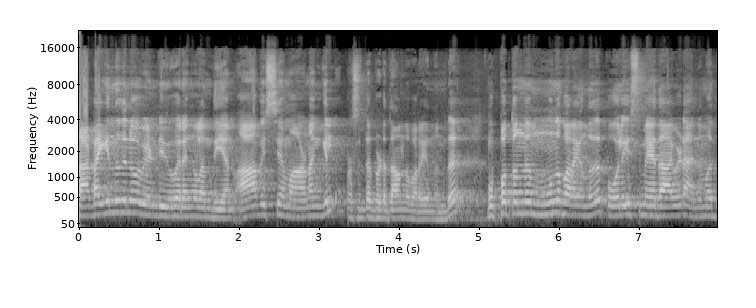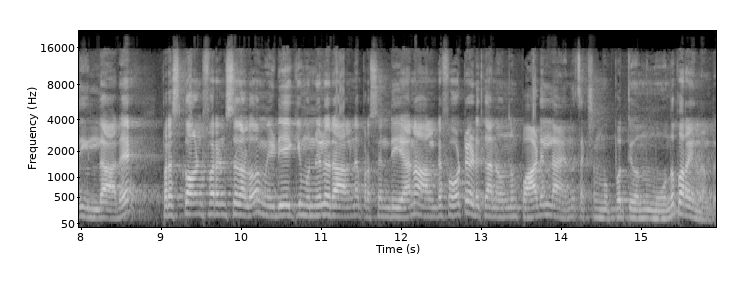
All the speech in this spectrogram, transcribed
തടയുന്നതിനോ വേണ്ടി വിവരങ്ങൾ എന്ത് ചെയ്യാൻ ആവശ്യമാണെങ്കിൽ പ്രസിദ്ധപ്പെടുത്താമെന്ന് പറയുന്നുണ്ട്. മുപ്പത്തൊന്ന് മൂന്ന് പറയുന്നത് പോലീസ് മേധാവിയുടെ അനുമതി ഇല്ലാതെ പ്രസ് കോൺഫറൻസുകളോ മീഡിയയ്ക്ക് മുന്നിൽ ഒരാളിനെ പ്രസന്റ് ചെയ്യാനോ ആളുടെ ഫോട്ടോ എടുക്കാനോ ഒന്നും പാടില്ല എന്ന് സെക്ഷൻ മുപ്പത്തി ഒന്ന് മൂന്ന് പറയുന്നുണ്ട്.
